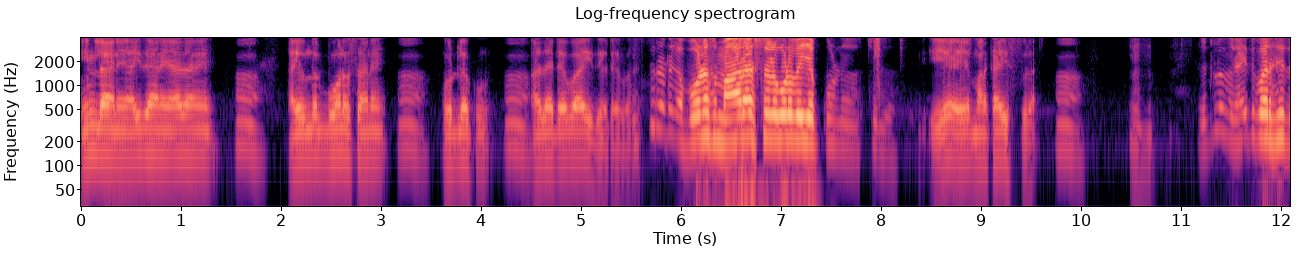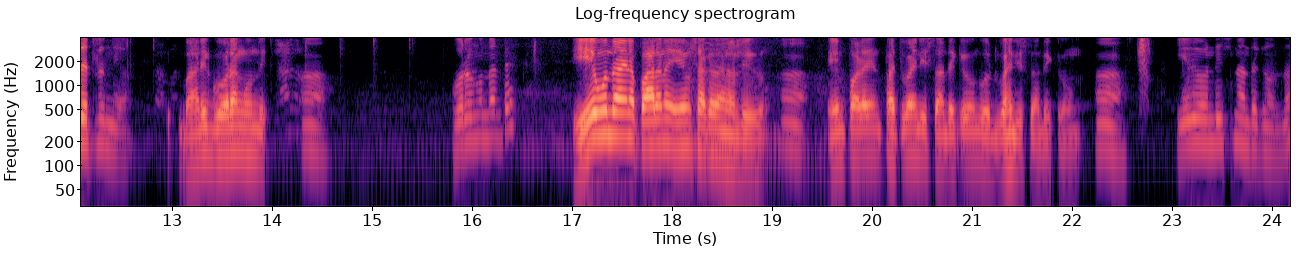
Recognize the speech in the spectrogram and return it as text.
ఇండ్లు అనే ఐదు అనే అది అనే ఆ. ఐదు వందలు బోనస్ అనే ఆ. అదటేవా ఇదటేవా బోనస్ మహారాష్ట్రలో కూడా పోయి చెప్పుకోండి ఏ మనకాయ ఇస్తురా. ఎట్లుంది? రైతు పరిస్థితి ఎట్లుంది? భారీ ఘోరంగా ఉంది. ఘోరంగా ఉందంటే ఏముంది ఆయన పాలన? ఏం సకదనం లేదు. ఏం పడైంది? పత్తి పండిస్తే అంతకే ఉంది వడ్లు పండిస్తే అంతకే ఉంది. ఏది వండించిన అంతకే ఉందా?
